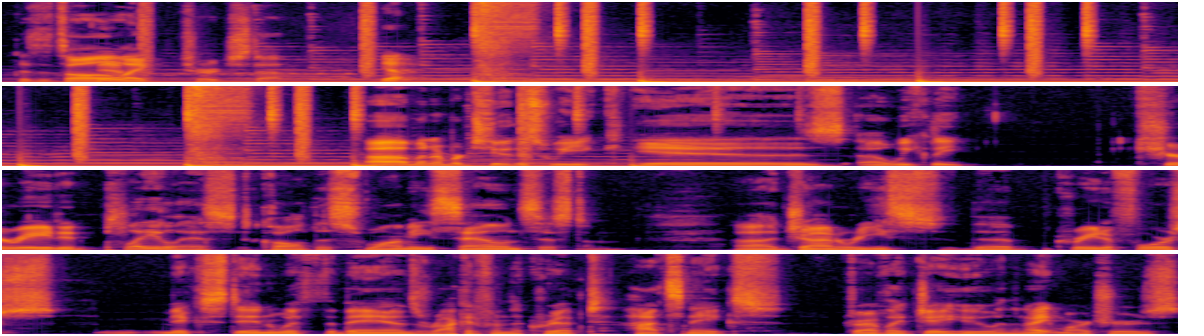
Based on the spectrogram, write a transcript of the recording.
because it's all Yeah. like church stuff. Yep. Uh, my number two this week is a weekly curated playlist called the Swami Sound System. Uh, John Reese, the creative force, mixed in with the bands Rocket from the Crypt, Hot Snakes, Drive Like Jehu, and the Night Marchers,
